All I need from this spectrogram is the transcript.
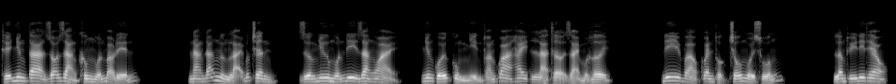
Thế nhưng ta rõ ràng không muốn vào đến. Nàng đã ngừng lại bước chân, dường như muốn đi ra ngoài, nhưng cuối cùng nhìn thoáng qua hay là thở dài một hơi. Đi vào quen thuộc chỗ ngồi xuống. Lâm thúy đi theo,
